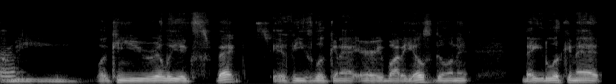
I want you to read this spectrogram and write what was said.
I mean, what can you really expect if he's looking at everybody else doing it? They looking at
